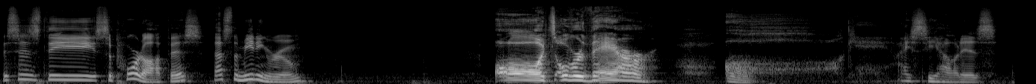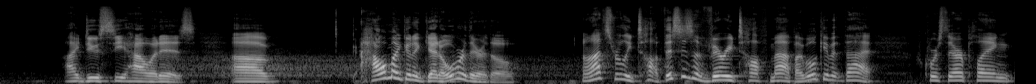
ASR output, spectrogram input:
This is the support office. That's the meeting room. Oh, it's over there. Oh, okay. I see how it is. I do see how it is. Uh, how am I going to get over there, though? Now, that's really tough. This is a very tough map. I will give it that course, they are playing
